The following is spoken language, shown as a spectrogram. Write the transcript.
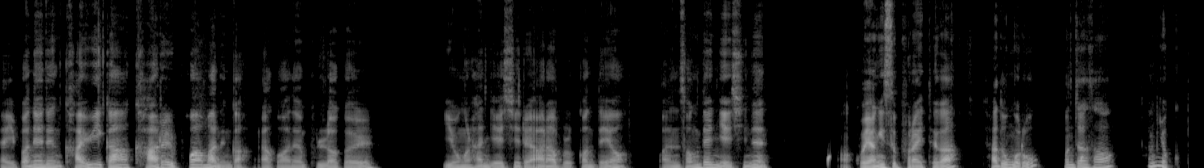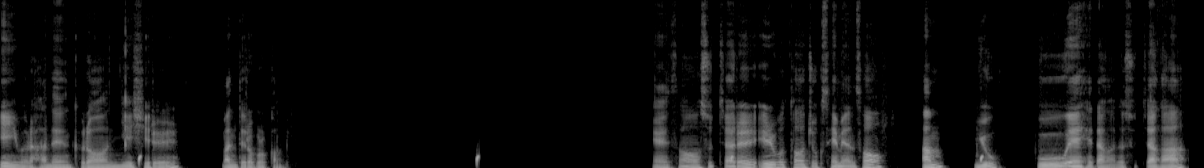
자, 이번에는 가위가 가를 포함하는가 라고 하는 블럭을 이용을 한 예시를 알아볼 건데요. 완성된 예시는 어, 고양이 스프라이트가 자동으로 혼자서 369 게임을 하는 그런 예시를 만들어 볼 겁니다. 그래서 숫자를 1부터 쭉 세면서 3, 6, 9에 해당하는 숫자가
